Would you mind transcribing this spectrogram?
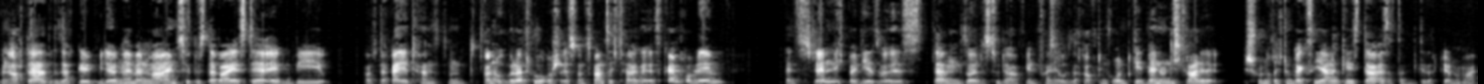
Und auch da, wie gesagt, gilt wieder, ne, wenn mal ein Zyklus dabei ist, der irgendwie aus der Reihe tanzt und anovulatorisch ist und 20 Tage ist, kein Problem. Wenn es ständig bei dir so ist, dann solltest du da auf jeden Fall der Ursache auf den Grund gehen. Wenn du nicht gerade schon Richtung Wechseljahre gehst, da ist es dann, wie gesagt, wieder normal.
